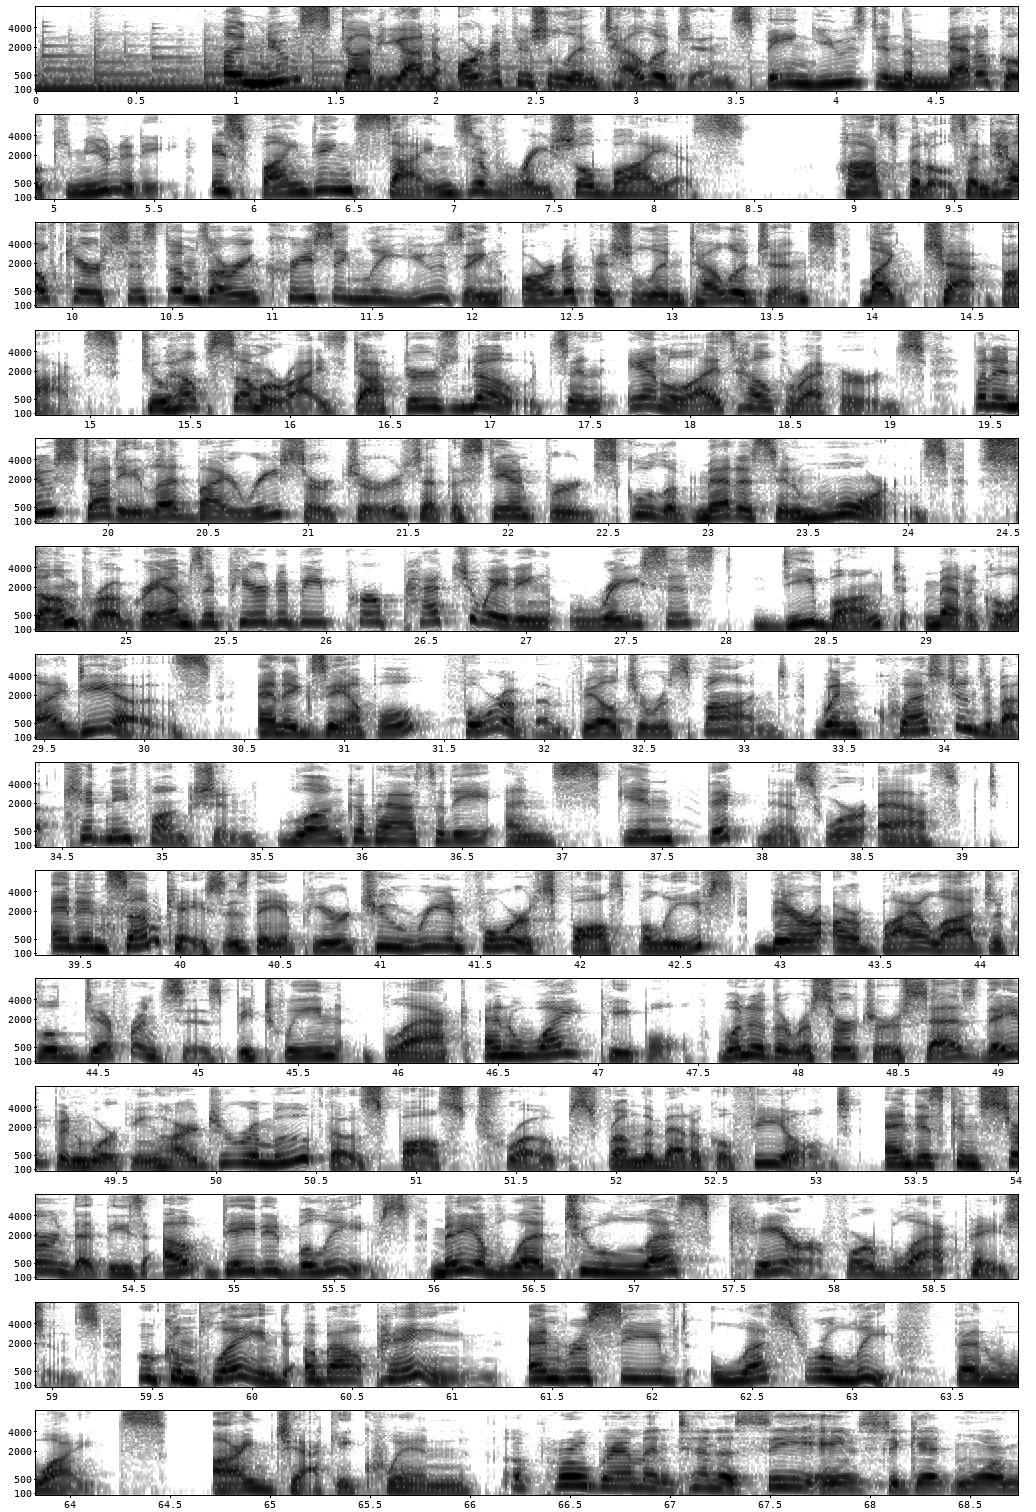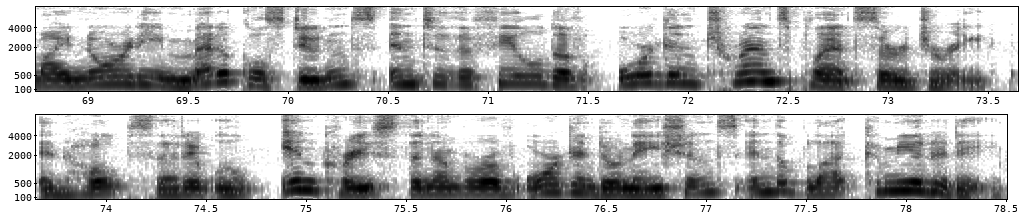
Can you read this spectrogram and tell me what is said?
A new study on artificial intelligence being used in the medical community is finding signs of racial bias. Hospitals and healthcare systems are increasingly using artificial intelligence, like chatbots, to help summarize doctors' notes and analyze health records. But a new study led by researchers at the Stanford School of Medicine warns some programs appear to be perpetuating racist, debunked medical ideas. An example four of them failed to respond when questions about kidney function, lung capacity, and skin thickness were asked. And in some cases, they appear to reinforce false beliefs there are biological differences between black and white people. One of the researchers says they've been working hard to remove those false tropes from the medical field and is concerned that these outdated beliefs may have led to less care for black patients who complained about pain and received less relief than whites. I'm Jackie Quinn. A program in Tennessee aims to get more minority medical students into the field of organ transplant surgery in hopes that it will increase the number of organ donations in the black community.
